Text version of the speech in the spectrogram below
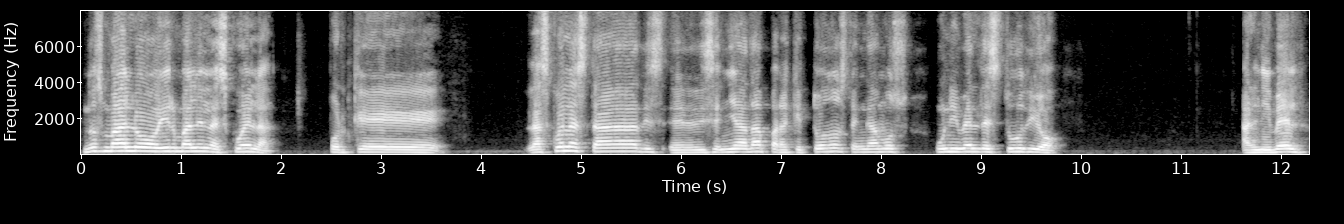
no es malo ir mal en la escuela, porque la escuela está eh, diseñada para que todos tengamos un nivel de estudio al nivel,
